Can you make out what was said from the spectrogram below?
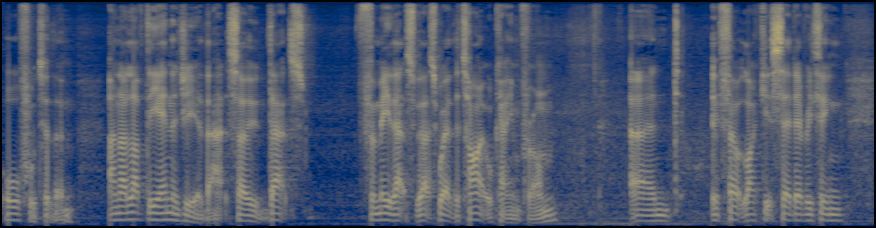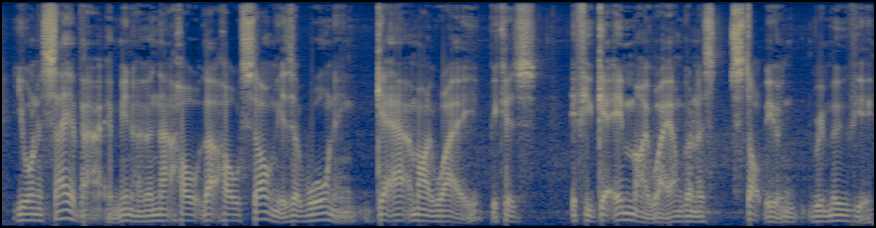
awful to them. And I love the energy of that. So that's, for me, that's, that's where the title came from. And it felt like it said everything you want to say about him, you know, and that whole that whole song is a warning: get out of my way, because if you get in my way, I'm going to stop you and remove you.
